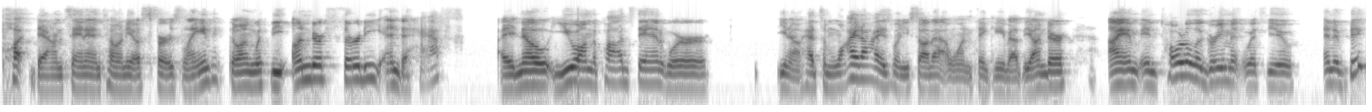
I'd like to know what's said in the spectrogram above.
putt down San Antonio Spurs lane, going with the under 30 and a half. I know you on the pod stand were you know, had some wide eyes when you saw that one thinking about the under. I am in total agreement with you. And a big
